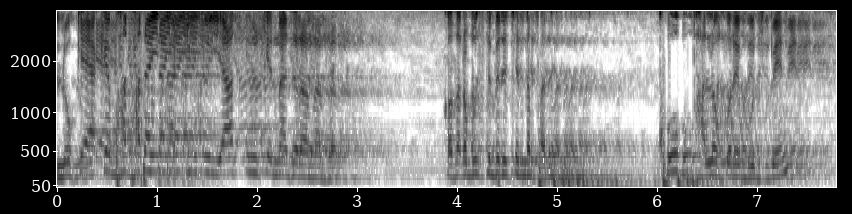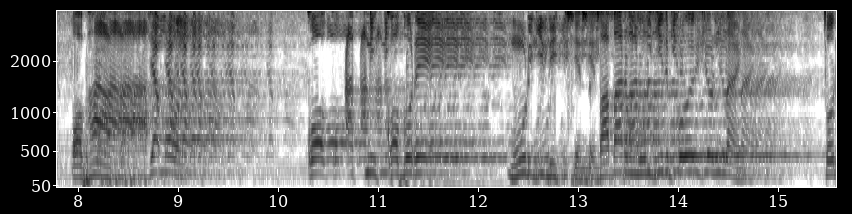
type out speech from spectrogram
লোকে একে ভাত দেয় না, কিন্তু ইয়াসিনকে নাজরানা দেয়। কথাটা বুঝতে পেরেছেন না পারেন খুব ভালো করে বুঝবেন। অভাব, যেমন আপনি কবরে মুরগি দিচ্ছেন, বাবার মুরগির প্রয়োজন নাই। তোর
